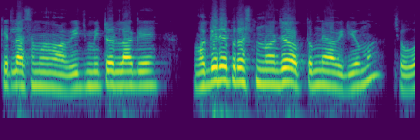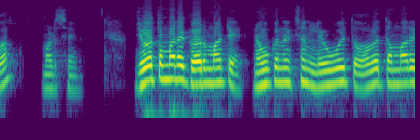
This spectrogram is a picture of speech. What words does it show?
કેટલા સમયમાં વીજ મીટર લાગે? વગેરે પ્રશ્નોના જવાબ તમને આ વિડીયોમાં જોવા મળશે. જો તમારે ઘર માટે નવું કનેક્શન લેવું હોય તો હવે તમારે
